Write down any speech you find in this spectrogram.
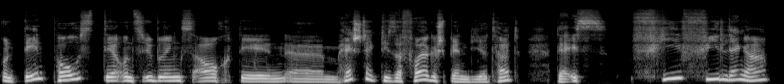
und den Post, der uns übrigens auch den ähm, Hashtag dieser Folge spendiert hat, der ist viel, viel länger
